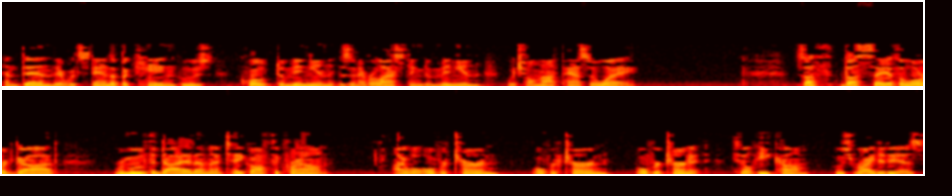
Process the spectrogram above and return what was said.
and then there would stand up a king whose, quote, dominion is an everlasting dominion which shall not pass away. Thus, thus saith the Lord God, Remove the diadem and take off the crown. I will overturn, overturn, overturn it, till he come, whose right it is,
